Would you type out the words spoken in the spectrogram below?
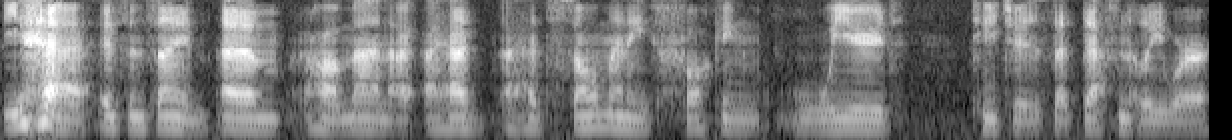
yeah, it's insane. Um, oh man, I, I had I had so many fucking weird teachers that definitely were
